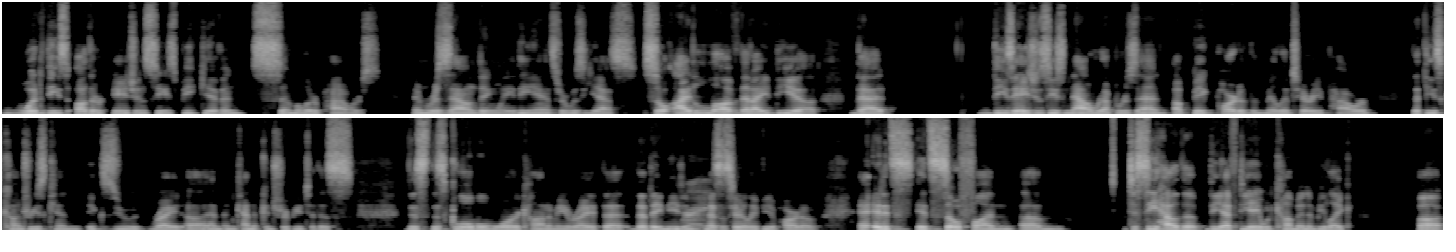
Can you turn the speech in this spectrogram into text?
would these other agencies be given similar powers? And resoundingly, the answer was yes. So I love that idea that these agencies now represent a big part of the military power that these countries can exude, right, uh, and and kind of contribute to this this this global war economy, right, that that they needn't Right. necessarily be a part of. And it's it's so fun um, to see how the the FDA would come in and be like, uh,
